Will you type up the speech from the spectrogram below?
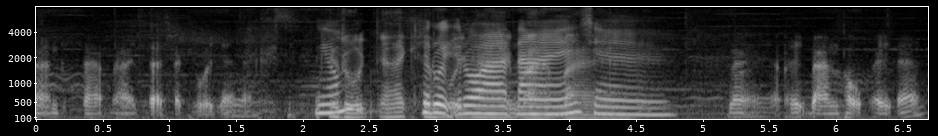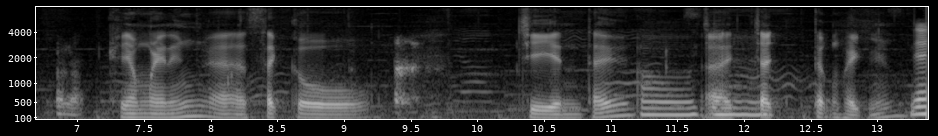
បានប្រសាបាយតែទឹករួចហើយណាខ្ញុំរួចហើយខ្ញុំរួចរាល់ហើយដែរបាទចា ណាហើយបានហូបអីដែរណាខ្ញុំថ្ងៃហ្នឹងអឺសាច់គោជៀនទៅអូអឺចាចាច់ទឹកម្ហិចហ្នឹងចា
